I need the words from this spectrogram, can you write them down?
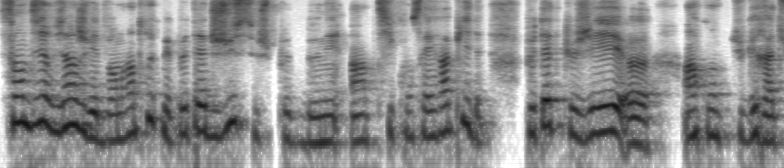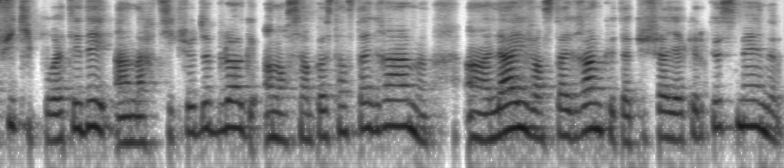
sans dire viens, je vais te vendre un truc, mais peut-être juste je peux te donner un petit conseil rapide. Peut-être que j'ai euh, un contenu gratuit qui pourrait t'aider, un article de blog, un ancien post Instagram, un live Instagram que tu as pu faire il y a quelques semaines,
